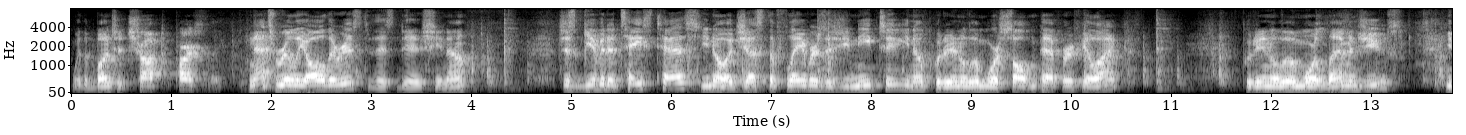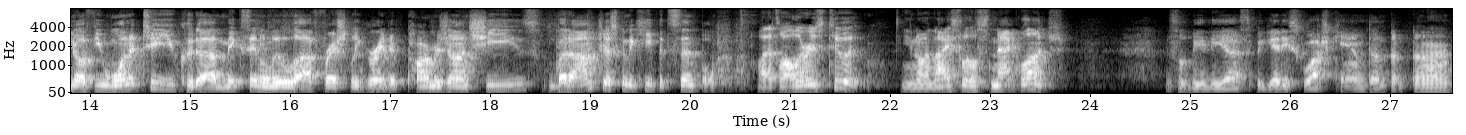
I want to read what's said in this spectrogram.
with a bunch of chopped parsley. And that's really all there is to this dish, you know? Just give it a taste test, you know, adjust the flavors as you need to, you know, put in a little more salt and pepper if you like. Put in a little more lemon juice. You know, if you wanted to, you could uh, mix in a little uh, freshly grated Parmesan cheese. But I'm just going to keep it simple. Well, that's all there is to it. You know, a nice little snack lunch. This will be the uh, spaghetti squash cam. Dun dun dun.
